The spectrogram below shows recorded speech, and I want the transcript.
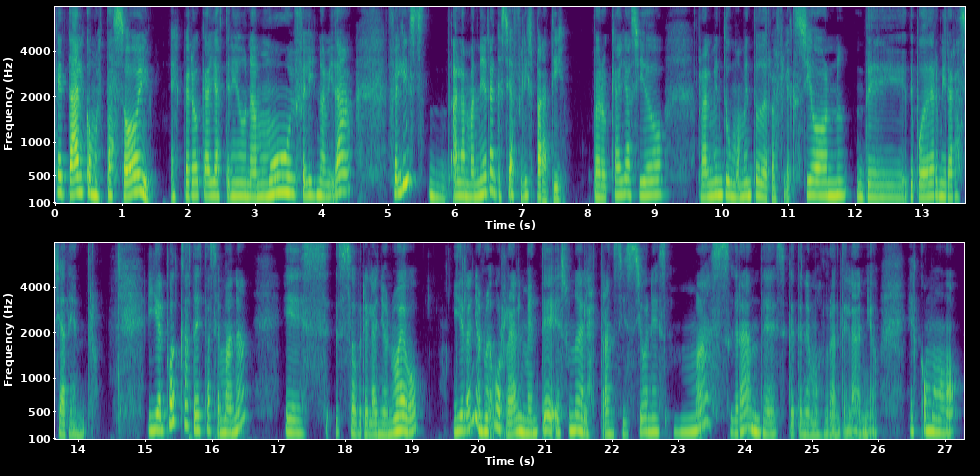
¿qué tal? ¿Cómo estás hoy? Espero que hayas tenido una muy feliz Navidad. Feliz a la manera que sea feliz para ti, pero que haya sido realmente un momento de reflexión, de, de poder mirar hacia adentro. Y el podcast de esta semana es sobre el año nuevo. Y el año nuevo realmente es una de las transiciones más grandes que tenemos durante el año. Es como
